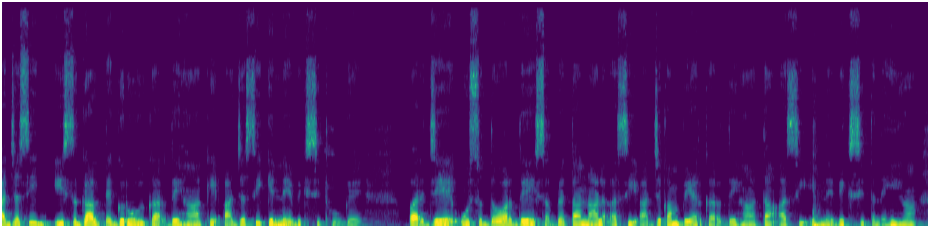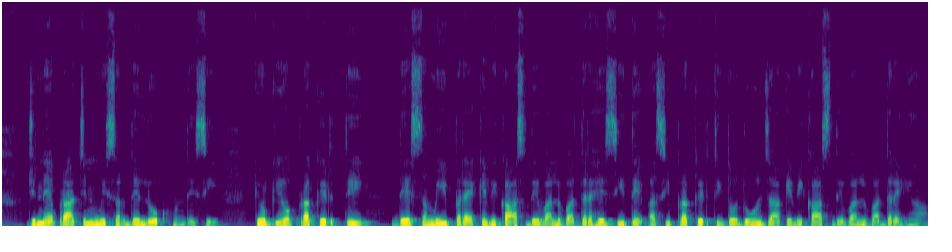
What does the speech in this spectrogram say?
ਅੱਜ ਅਸੀਂ ਇਸ ਗੱਲ ਤੇ ਗਰੂਰ ਕਰਦੇ ਹਾਂ ਕਿ ਅੱਜ ਅਸੀਂ ਕਿੰਨੇ ਵਿਕਸਿਤ ਹੋ ਗਏ। ਪਰ ਜੇ ਉਸ ਦੌਰ ਦੇ ਸਭਿਅਤਾ ਨਾਲ ਅਸੀਂ ਅੱਜ ਕੰਪੇਅਰ ਕਰਦੇ ਹਾਂ ਤਾਂ ਅਸੀਂ ਇੰਨੇ ਵਿਕਸਿਤ ਨਹੀਂ ਹਾਂ ਜਿੰਨੇ ਪ੍ਰਾਚੀਨ ਮਿਸਰ ਦੇ ਲੋਕ ਹੁੰਦੇ ਸੀ। ਕਿਉਂਕਿ ਉਹ ਪ੍ਰਕਿਰਤੀ ਦੇ ਸਮੀਪ ਰਹਿ ਕੇ ਵਿਕਾਸ ਦੇ ਵੱਲ ਵੱਧ ਰਹੇ ਸੀ ਤੇ ਅਸੀਂ ਪ੍ਰਕਿਰਤੀ ਤੋਂ ਦੂਰ ਜਾ ਕੇ ਵਿਕਾਸ ਦੇ ਵੱਲ ਵੱਧ ਰਹੇ ਹਾਂ।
